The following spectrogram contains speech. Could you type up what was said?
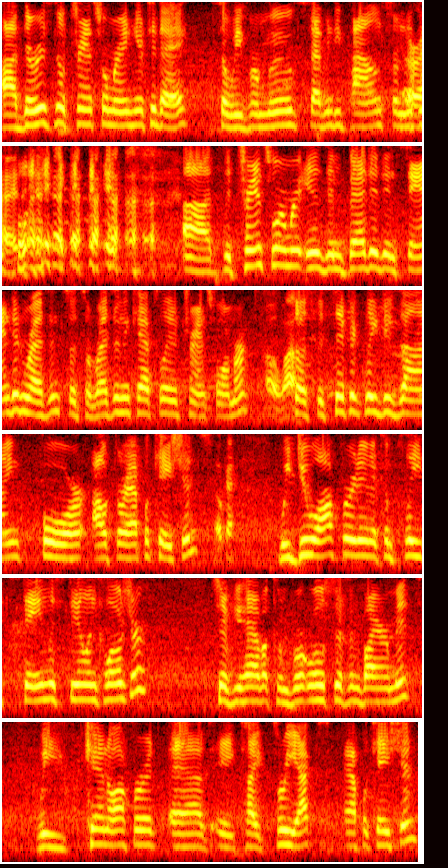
Uh, there is no transformer in here today, so we've removed 70 pounds from the All right. display. uh, the transformer is embedded in sand and resin, so it's a resin encapsulated transformer. Oh, wow. So specifically designed for outdoor applications. Okay. We do offer it in a complete stainless steel enclosure. So if you have a corrosive environment, we can offer it as a type 3X application.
